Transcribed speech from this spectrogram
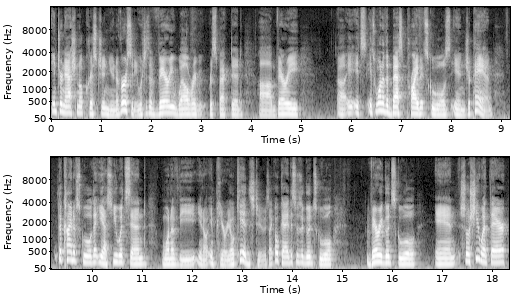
International Christian University, which is a very well respected, um, very uh, it's it's one of the best private schools in Japan. The kind of school that yes, you would send one of the you know imperial kids to. It's like okay, this is a good school, very good school, and so she went there.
